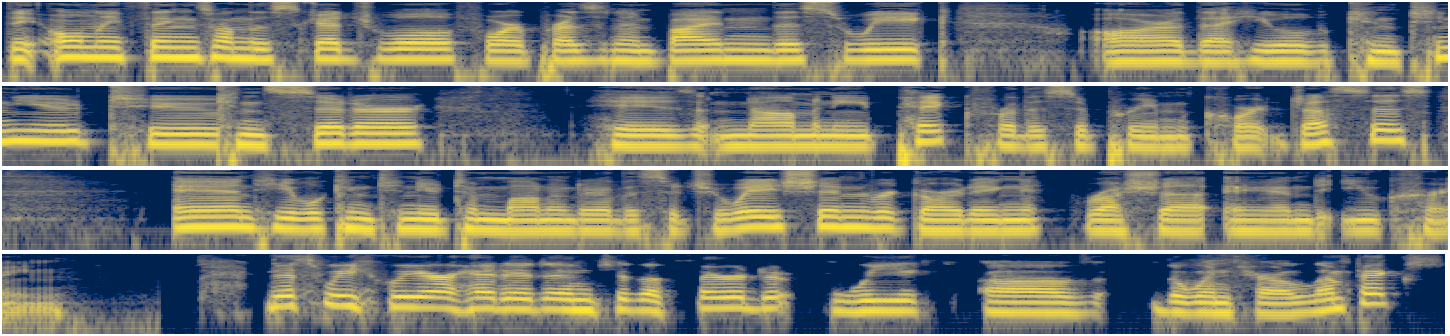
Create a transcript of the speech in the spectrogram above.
The only things on the schedule for President Biden this week are that he will continue to consider his nominee pick for the Supreme Court justice, and he will continue to monitor the situation regarding Russia and Ukraine. This week, we are headed into the third week of the Winter Olympics.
